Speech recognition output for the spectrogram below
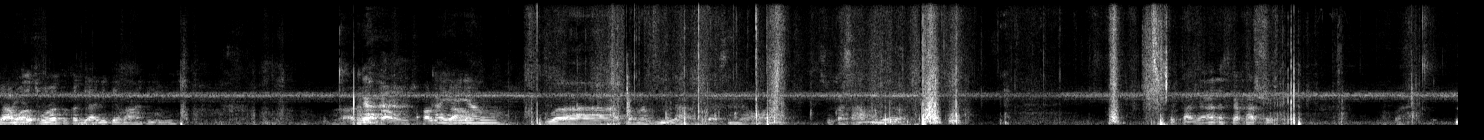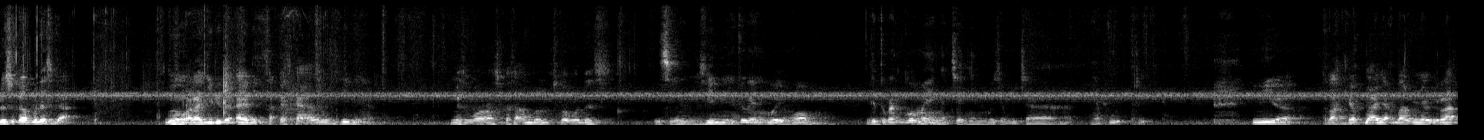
ya amal semua itu terjadi tiap hari. Ini enggak kayak tahun. yang gua pernah bilang enggak semua orang suka sambel pertanyaan SKKT apa? Lu suka pedas gak nggak lagi di eh di SKKT di sini ya. Nggak semua orang suka sambal suka pedas di sini. Di sini. itu kan gue yang ngomong. Itu kan gue mah yang ngecengin bocah-bocahnya putri. Iya rakyat banyak tapi nggak gerak.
